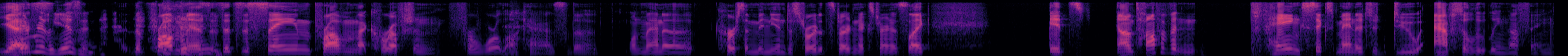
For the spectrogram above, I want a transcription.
Yes. It really isn't. The problem is, is it's the same problem that Corruption for Warlock has. The one mana curse a minion destroyed at the start of next turn. It's like it's on top of it paying six mana to do absolutely nothing.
